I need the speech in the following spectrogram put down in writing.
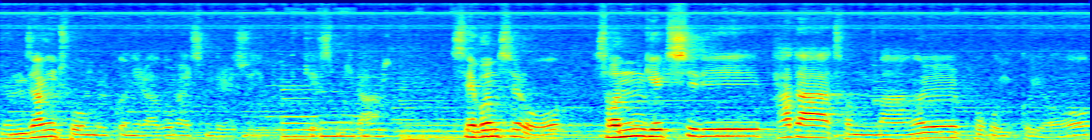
굉장히 좋은 물건이라고 말씀드릴 수 있겠습니다. 세 번째로 전객실이 바다 전망을 보고 있고요.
